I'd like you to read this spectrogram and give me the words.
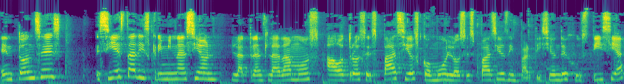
Entonces, si esta discriminación la trasladamos a otros espacios como los espacios de impartición de justicia,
